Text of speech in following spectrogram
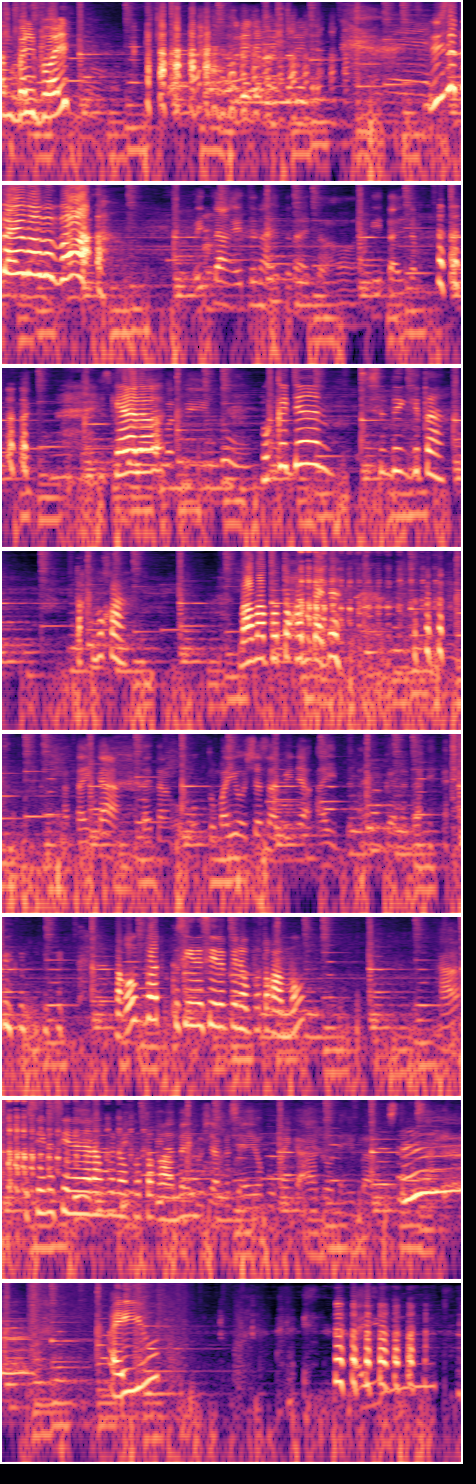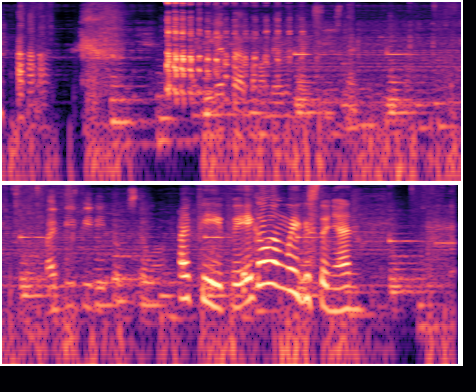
Ang tuloy niya. Gusto tayo bababa. Wait lang, ito na, ito na, ito. Oh, kita na. Kaya dito. Huwag ka dyan. Susundin kita. Takbo ka. Baka maputokan ka dyan. Ka. Patay ka ng umog. Tumayo siya, sabi niya, ay, I'm gonna die. Naku, ba't kung sino-sino pinuputokan mo? ha? Kung sino-sino na lang pinuputokan Pinatay mo? ko siya kasi ayaw ko may kaagaw na iba. Gusto ko sa akin. Ayun. Ay. Mag-ingat ha, baka meron tayong six time. May PP dito, gusto mo? Ay, Pipi. Ikaw ang may gusto niyan.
